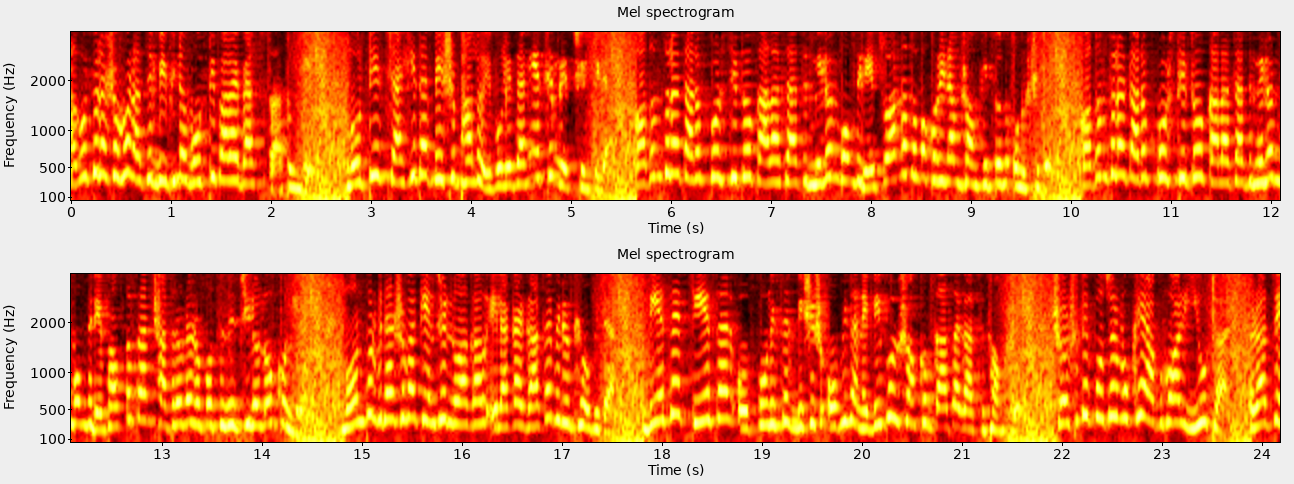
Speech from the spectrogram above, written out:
আগরতলা সহ রাজ্যের বিভিন্ন মূর্তি পাড়ায় ব্যস্ততা তুঙ্গে। মূর্তির চাহিদা বেশ ভালোই বলে জানিয়েছে মৃৎশিল্পীরা। কদমতলা তারকপুর স্থিত কালাচাঁদ মিলন মন্দিরে চুয়ান্নতম হরিনাম সংকীর্তন অনুষ্ঠিত। কদমতলা তারকপুর স্থিত কালাচাঁদ মিলন মন্দিরে ভক্তপ্রাণ সাধারণের উপস্থিতি ছিল লক্ষণীয় মোহনপুর বিধানসভা কেন্দ্রের নোয়াগাঁও এলাকায় গাঁজা বিরোধী অভিযান। বিএসএফ, টিএসআর ও পুলিশের বিশেষ অভিযানে বিপুল সংখ্যক গাঁজা গাছ ধ্বংস। সরস্বতী পুজোর মুখে আবহাওয়ার ইউ টার্ন রাজ্যে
